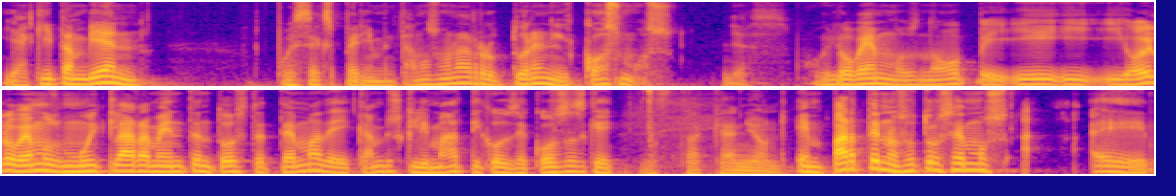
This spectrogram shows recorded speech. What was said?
Y aquí también, pues experimentamos una ruptura en el cosmos. Yes. Hoy lo vemos, ¿no? Y, y- y hoy lo vemos muy claramente en todo este tema de cambios climáticos, de cosas que Está cañón. en parte nosotros hemos eh,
